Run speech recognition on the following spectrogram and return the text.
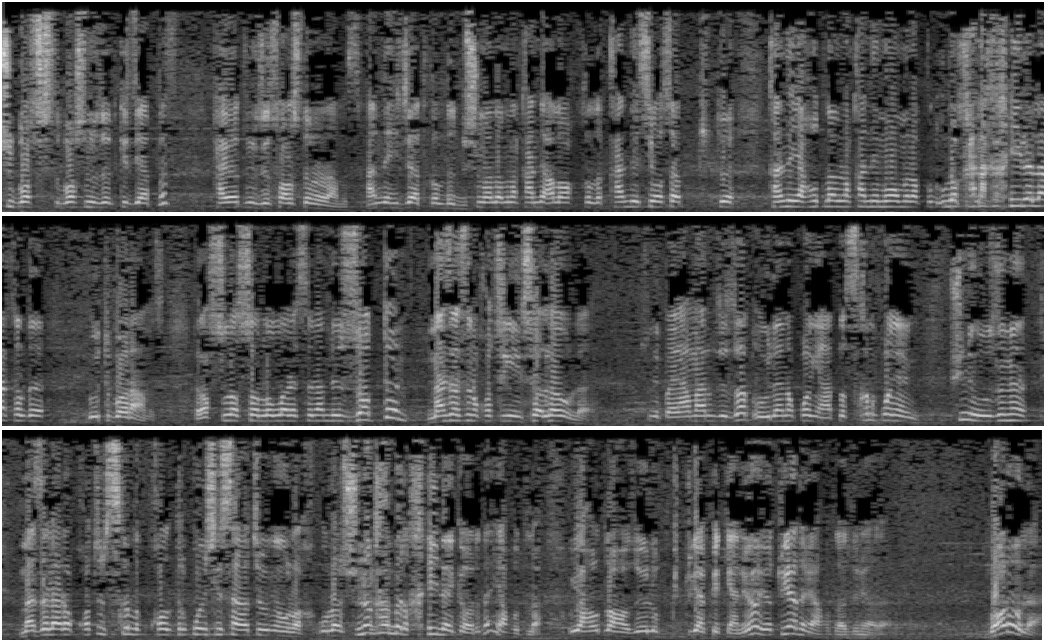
shu bosqichni boshimizdan o'tkazyapmiz. Hayotimizga solishtiraveramiz qanday hijrat qildi dushmanlar bilan qanday aloqa qildi qanday siyosat tutdi qanday yahudlar bilan qanday muomala qildi ular qanaqa hiylalar qildi o'tib boramiz. Rasululloh sollallohu alayhi vasallamni zotni mazasini qochirgan insonlar ular. Shunday payg'ambarimiz zot o'ylanib qolgan hatto siqilib qolgan shunday o'zini mazalari qochib siqilib qoldirib qo'yishga sababchi bo'lgan ular. Ular shunaqa bir hiylakorda yahudlar. U yahudlar hozir o'lib tugab ketgani yo'q yo tugadimi yahudlar dunyoda? Bor ular.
